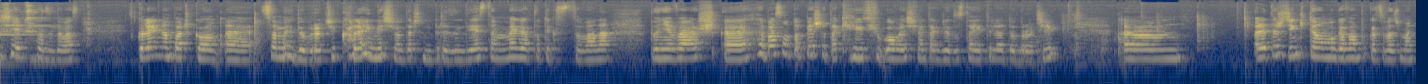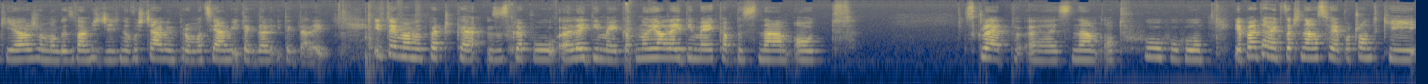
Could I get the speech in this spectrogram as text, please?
dzisiaj przychodzę do Was z kolejną paczką e, samych dobroci, kolejny świąteczny prezent. Jestem mega podekscytowana, ponieważ e, chyba są to pierwsze takie YouTube'owe święta, gdzie dostaję tyle dobroci. Em, ale też dzięki temu mogę Wam pokazywać makijaże, mogę z Wami się dzielić nowościami, promocjami itd., itd. I tutaj mamy peczkę ze sklepu e, Lady Makeup. No ja Lady Makeup znam od sklep e, znam od hu, hu, hu. Ja pamiętam jak zaczynałam swoje początki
